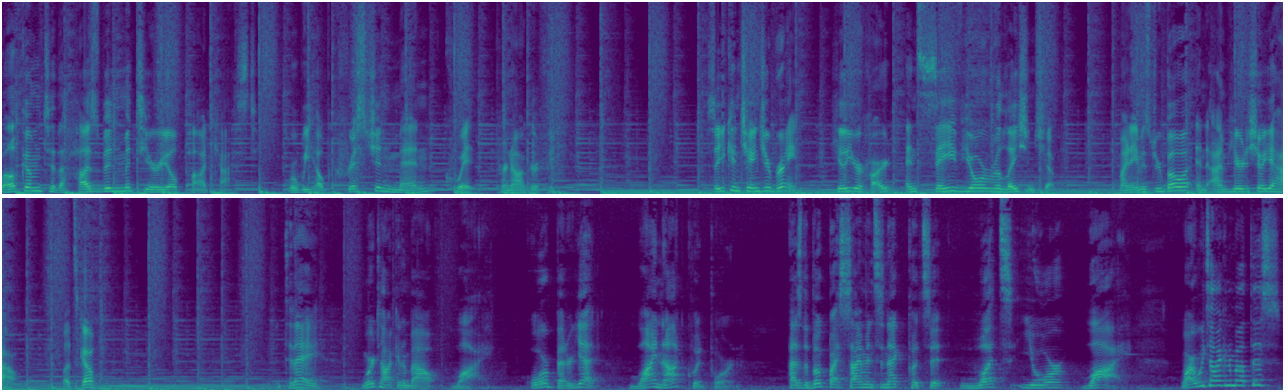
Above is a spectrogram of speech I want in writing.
Welcome to the Husband Material Podcast, where we help Christian men quit pornography. So you can change your brain, heal your heart, and save your relationship. My name is Drew Boa, and I'm here to show you how. Let's go. And today, we're talking about why. Or better yet, why not quit porn? As the book by Simon Sinek puts it, what's your why? Why are we talking about this?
